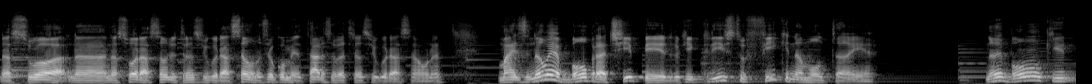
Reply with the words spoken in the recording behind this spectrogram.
na sua, na, na sua oração de transfiguração, no seu comentário sobre a transfiguração, né? Mas não é bom para ti, Pedro, que Cristo fique na montanha. Não é bom que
